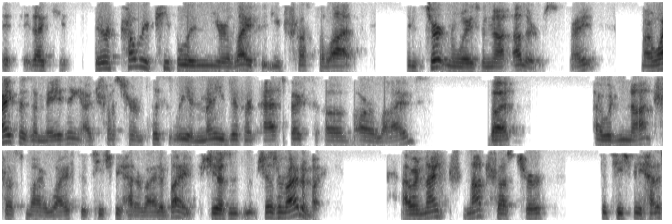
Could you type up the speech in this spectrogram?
It, it, like there are probably people in your life that you trust a lot in certain ways, but not others. Right? My wife is amazing. I trust her implicitly in many different aspects of our lives. but I would not trust my wife to teach me how to ride a bike. She doesn't she doesn't ride a bike. I would not not trust her to teach me how to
